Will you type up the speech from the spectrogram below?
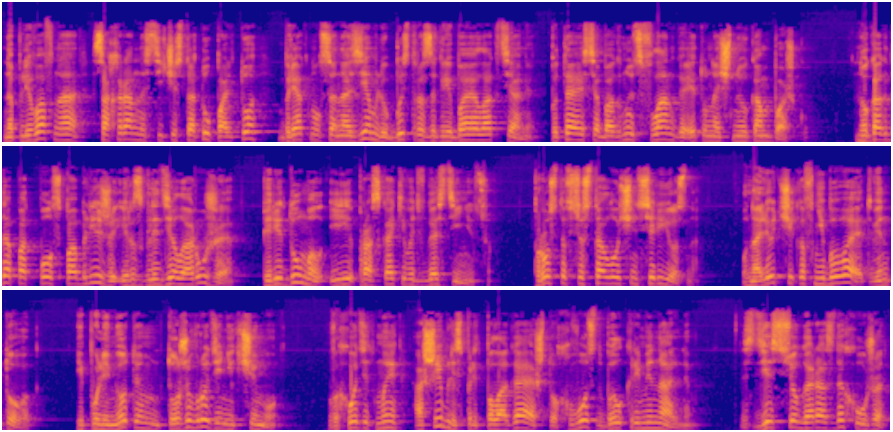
Наплевав на сохранность и чистоту пальто, брякнулся на землю, быстро загребая локтями, пытаясь обогнуть с фланга эту ночную компашку. Но когда подполз поближе и разглядел оружие, передумал и проскакивать в гостиницу. Просто все стало очень серьезно. У налетчиков не бывает винтовок, и пулемет им тоже вроде ни к чему. Выходит, мы ошиблись, предполагая, что хвост был криминальным. Здесь все гораздо хуже.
